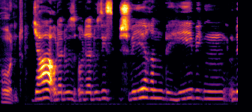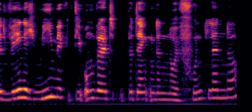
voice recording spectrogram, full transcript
Hund. Ja, oder du, oder du siehst schweren, behäbigen, mit wenig Mimik die Umwelt bedenkenden Neufundländer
